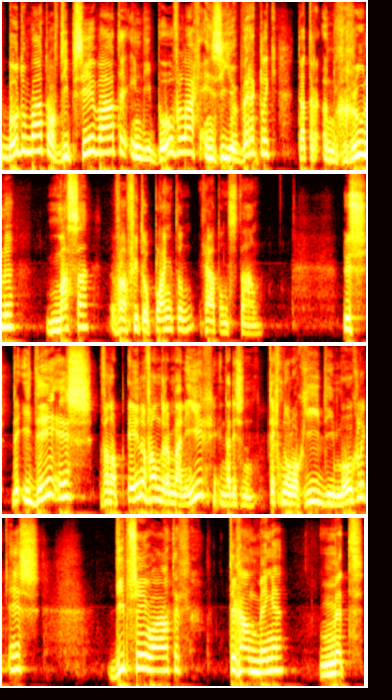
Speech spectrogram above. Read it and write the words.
bodemwater of diepzeewater in die bovenlaag en zie je werkelijk dat er een groene massa van fytoplankton gaat ontstaan. Dus de idee is van op een of andere manier, en dat is een technologie die mogelijk is, diepzeewater te gaan mengen met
